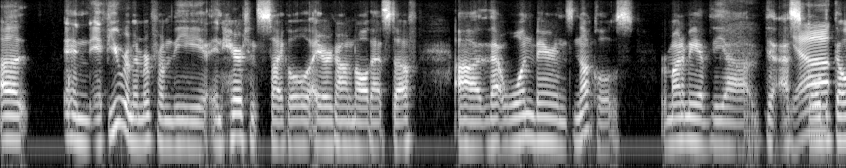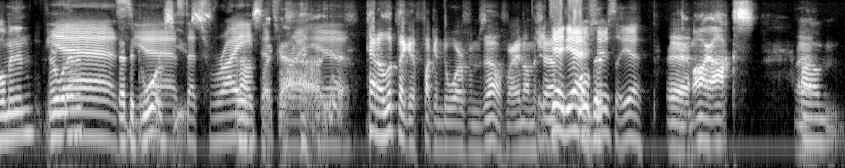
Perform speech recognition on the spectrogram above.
Uh, and if you remember from the inheritance cycle, Eragon and all that stuff, uh, that one Baron's knuckles reminded me of the uh, the Askold Gulmanin or whatever. That the dwarves use. That's And right. I was That's like, right. ah, yeah. yeah. Kind of looked like a fucking dwarf himself, right on the He show. did. Yeah. Little. Seriously. Yeah. Yeah. My ox. yeah. Um,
